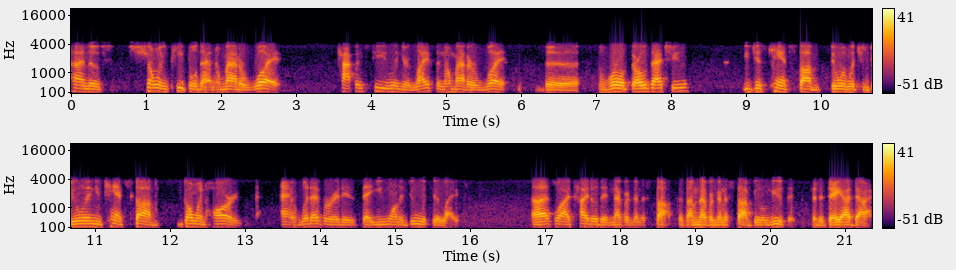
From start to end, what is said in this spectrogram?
kind of showing people that no matter what happens to you in your life and no matter what the the world throws at you you just can't stop doing what you're doing. You can't stop going hard at whatever it is that you want to do with your life. Uh, that's why I titled it "Never Gonna Stop" because I'm never gonna stop doing music. To the day I die.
